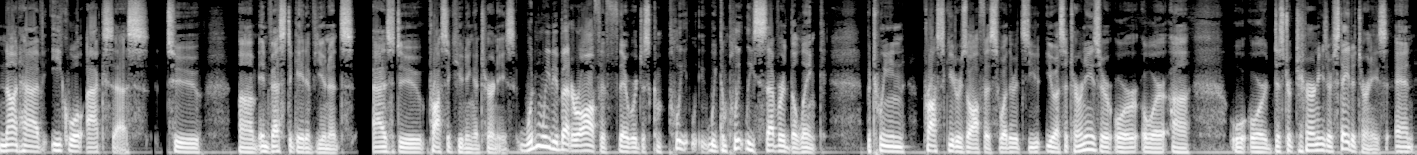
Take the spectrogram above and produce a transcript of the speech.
not have equal access to um, investigative units as do prosecuting attorneys. Wouldn't we be better off if there were just completely we completely severed the link between prosecutor's office, whether it's U- U.S. attorneys or or or, uh, or, or district attorneys or state attorneys, and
